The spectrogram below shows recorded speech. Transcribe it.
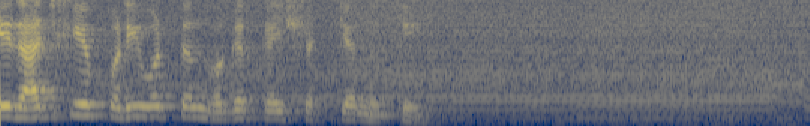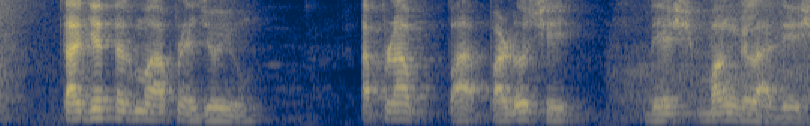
એ રાજકીય પરિવર્તન વગર કંઈ શક્ય નથી. તાજેતરમાં આપણે જોયું, આપણા પાડોશી દેશ બાંગ્લાદેશ.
